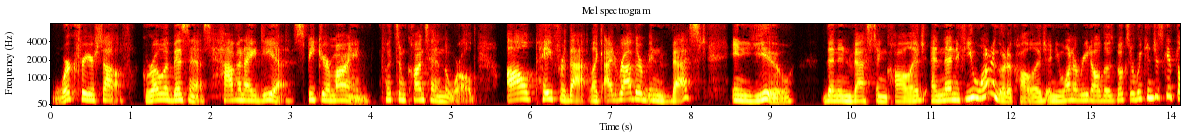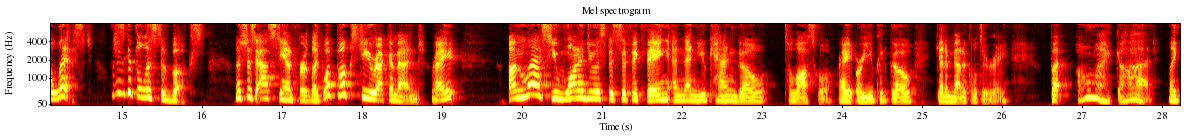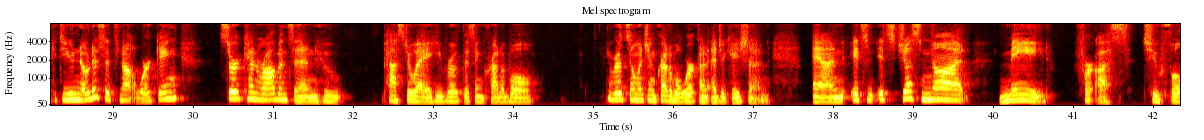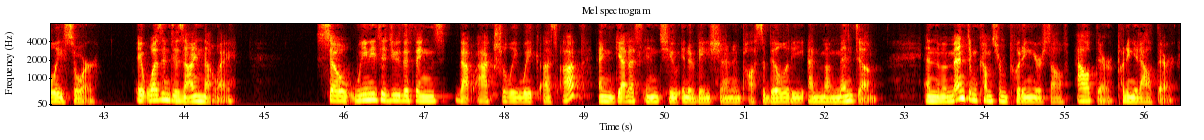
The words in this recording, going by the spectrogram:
Work for yourself, grow a business, have an idea, speak your mind, put some content in the world. I'll pay for that. Like I'd rather invest in you than invest in college. And then if you want to go to college and you want to read all those books, or we can just get the list. Let's just get the list of books let's just ask Stanford, like, what books do you recommend? Right. Unless you want to do a specific thing and then you can go to law school, right? Or you could go get a medical degree. But oh my God, like, do you notice it's not working? Sir Ken Robinson, who passed away, he wrote this incredible, he wrote so much incredible work on education. And it's, it's just not made for us to fully soar. It wasn't designed that way. So we need to do the things that actually wake us up and get us into innovation and possibility and momentum. And the momentum comes from putting yourself out there, putting it out there.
